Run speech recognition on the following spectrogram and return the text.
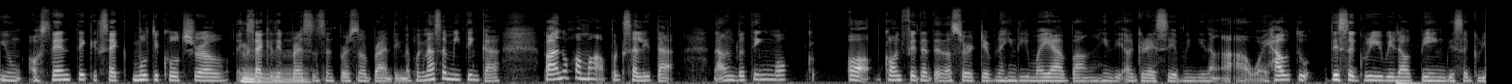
yung authentic exec- multicultural executive presence and personal branding. Na pag nasa meeting ka, paano ka makapagsalita na ang dating mo oh, confident and assertive na hindi mayabang, hindi aggressive, hindi nang aaway. How to disagree without being disagreed.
